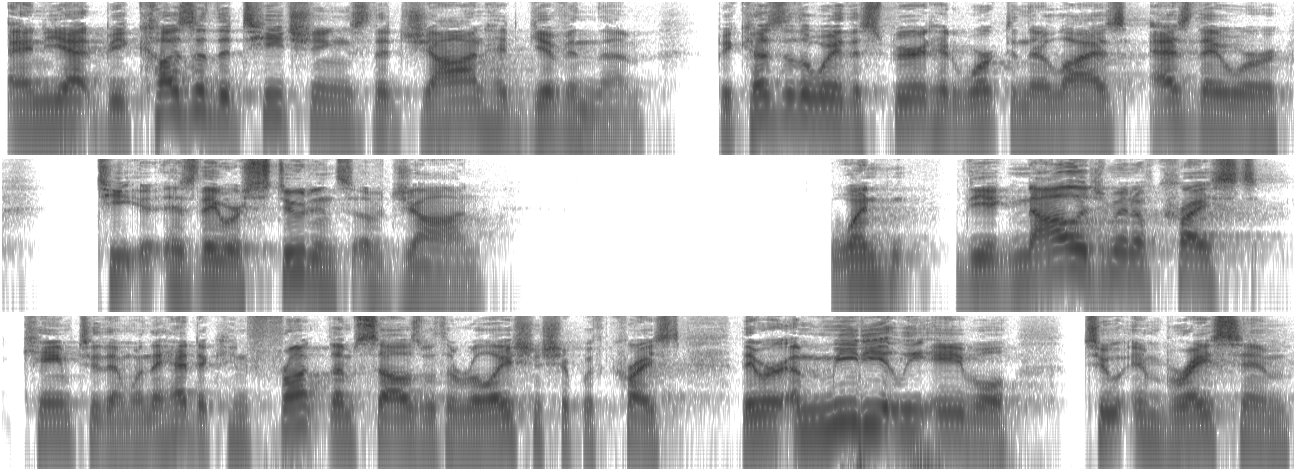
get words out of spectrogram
And yet, because of the teachings that John had given them, because of the way the Spirit had worked in their lives as they were, te- as they were students of John, when the acknowledgement of Christ came to them, when they had to confront themselves with a relationship with Christ, they were immediately able to embrace him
